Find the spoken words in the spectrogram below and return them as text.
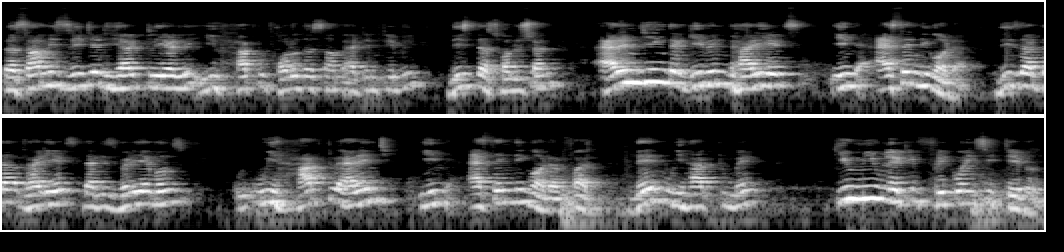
The sum is written here clearly. You have to follow the sum attentively. This is the solution. Arranging the given variates in ascending order. These are the variates that is variables. We have to arrange in ascending order first. Then we have to make cumulative frequency table.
